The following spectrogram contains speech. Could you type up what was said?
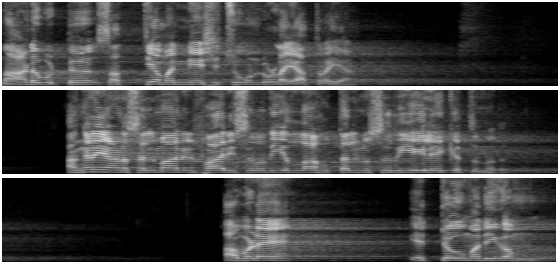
നാടുവിട്ട് സത്യമന്വേഷിച്ചുകൊണ്ടുള്ള യാത്രയാണ്. അങ്ങനെയാണ് സൽമാനുൽ ഫാരിസ് റതി അള്ളാഹുത്തലനു സിറിയയിലേക്ക് എത്തുന്നത്. അവിടെ ഏറ്റവും അധികം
